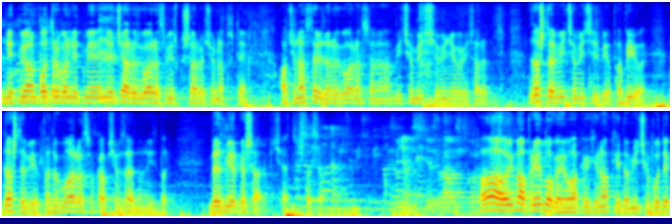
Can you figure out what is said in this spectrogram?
Niti mi on potreban, niti mi niti ću ja razgovarati sa Mirko Šarovićem na tu temu. Ali ću nastaviti da razgovaram sa Mićom Mićićem i njegovim saradnicima. Zašto je Mićo Mićić bio? Pa bio je. Zašto je bio? Pa dogovarali smo kako ćemo zajedno na izbar. Bez Mirka Šarovića. Eto, šta sam? Pa ima prijedloga i ovakvih inakih da Mićo bude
